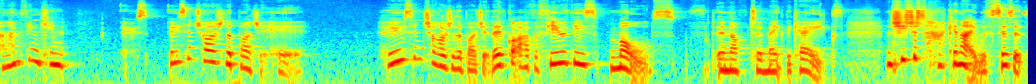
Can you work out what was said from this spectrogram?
And I'm thinking, who's, who's in charge of the budget here? Who's in charge of the budget? They've got to have a few of these moulds enough to make the cakes. And she's just hacking at it with scissors.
